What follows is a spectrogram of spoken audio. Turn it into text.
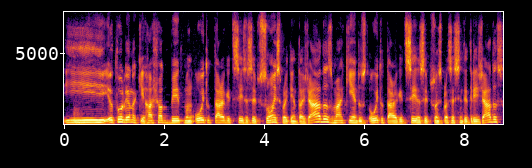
e eu tô lendo aqui, Rashad Bateman, 8 targets, 6 recepções para 80 jardas. Mark Andrews, 8 targets, 6 recepções para 63 jardas.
